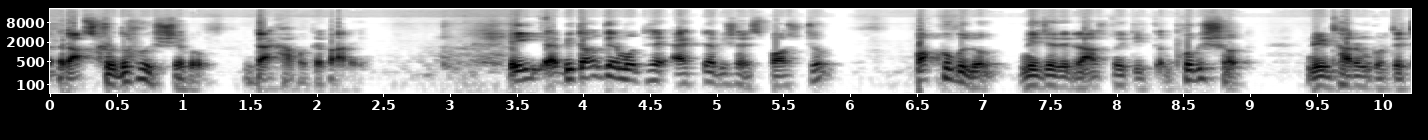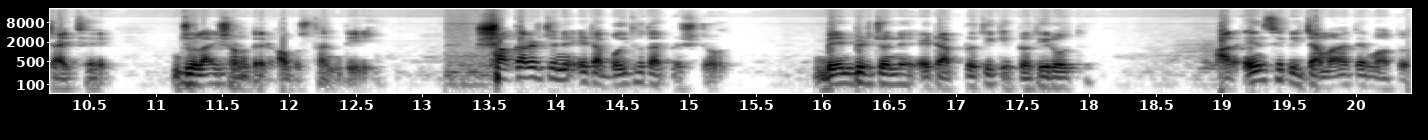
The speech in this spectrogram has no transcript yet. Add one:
রাষ্ট্রদ্রোহ হিসেবেও দেখা হতে পারে। এই বিতর্কের মধ্যে একটা বিষয় স্পষ্ট। পক্ষগুলো নিজেদের রাজনৈতিক ভবিষ্যৎ নির্ধারণ করতে চাইছে জুলাই সনদের অবস্থান দিয়ে। সরকারের জন্য এটা বৈধতার প্রশ্ন। বিএনপির জন্য এটা প্রতীকী প্রতিরোধ। আর এনসিপি জামায়াতের মতো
